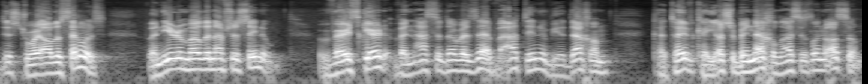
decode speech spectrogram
destroy all the settlers. Vanira mola nafshasenu. We're very scared. Vanasa davazev atinu biyadacham katov kayosha beinechel lasis also.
